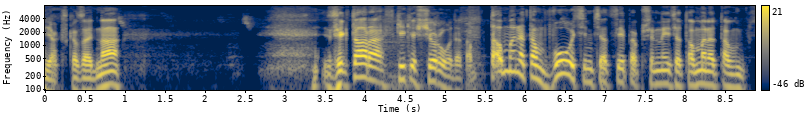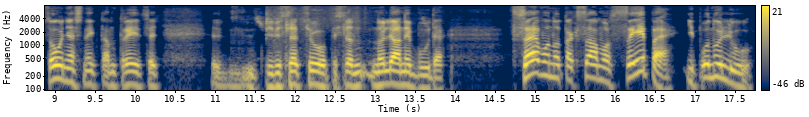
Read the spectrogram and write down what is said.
як сказати, на з гектара скільки що рода там. Та в мене там 80 сипе пшениця, та в мене там соняшник там 30. Після цього, після нуля не буде. Все воно так само сипе і по нулю,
